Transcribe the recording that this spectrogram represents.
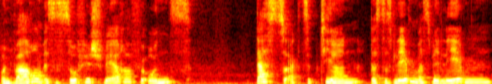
Und warum ist es so viel schwerer für uns, das zu akzeptieren, dass das Leben, was wir leben,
